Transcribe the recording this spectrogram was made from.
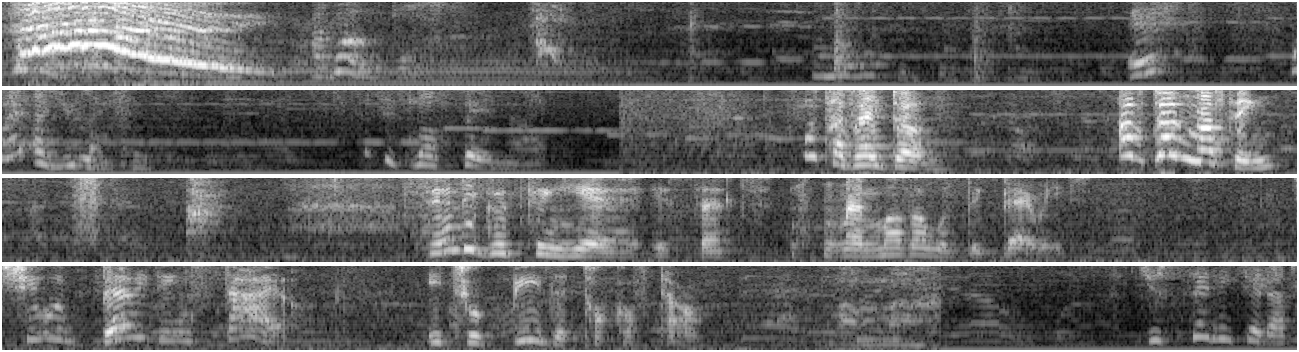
Hey! Mama, what is this? Eh? Why are you like this? This is not fair now. What have I done? I've done nothing. The only good thing here is that my mother will be buried. She will be buried in style. It will be the talk of town. Mama. You said it here that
